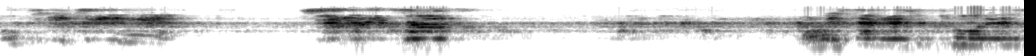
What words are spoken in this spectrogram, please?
What did he do here? Shoot him. Always dangerous at corners.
